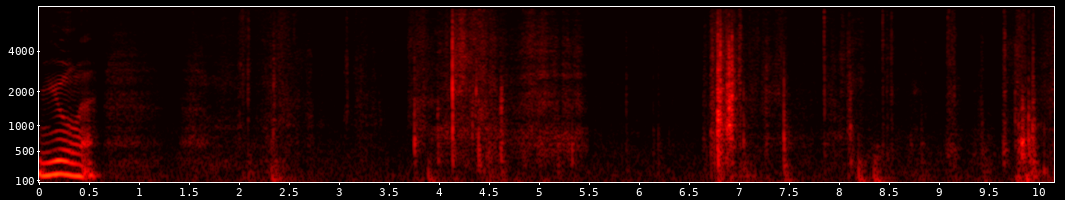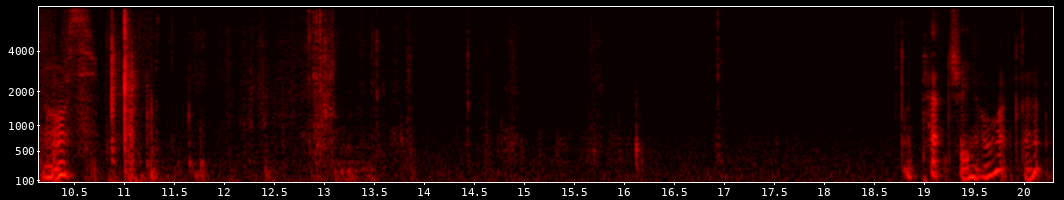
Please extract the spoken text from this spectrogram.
Muller. Nice. Apache, I like that.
